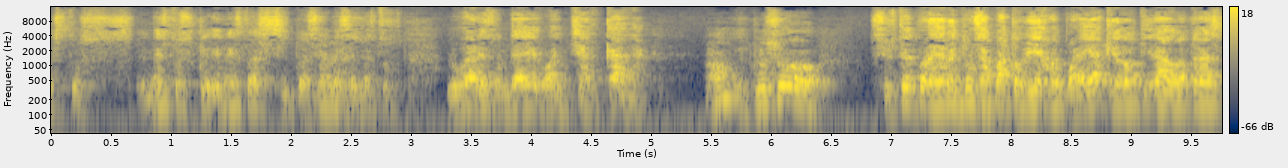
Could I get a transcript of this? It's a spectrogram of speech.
estos, en, estos, en estas situaciones, en estos lugares donde hay agua encharcada. ¿no? Incluso si usted por allá vende un zapato viejo y por allá quedó tirado atrás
